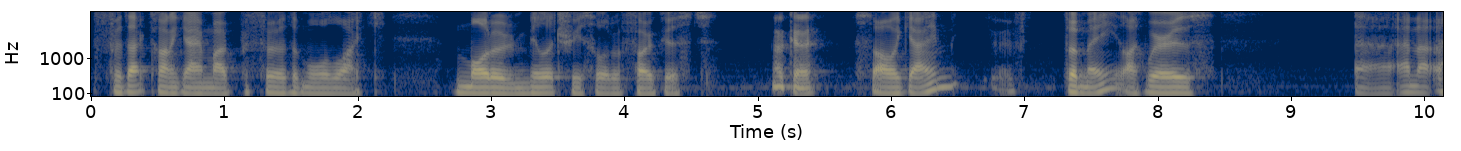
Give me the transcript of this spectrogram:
for that kind of game. I prefer the more like modern military sort of focused Okay. style of game for me. Like whereas, uh, and uh,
